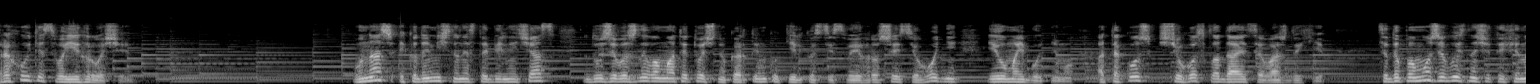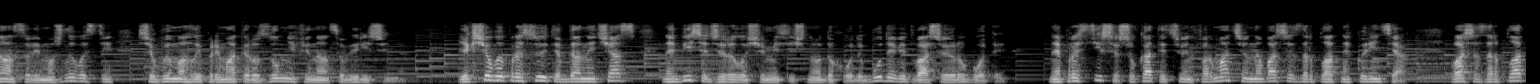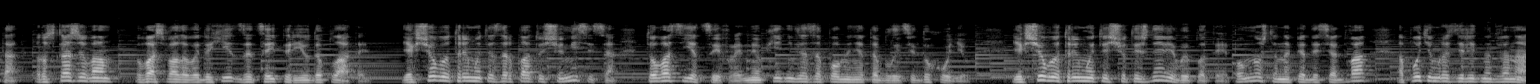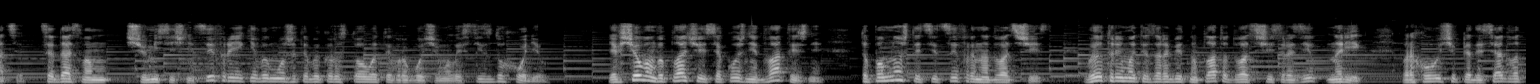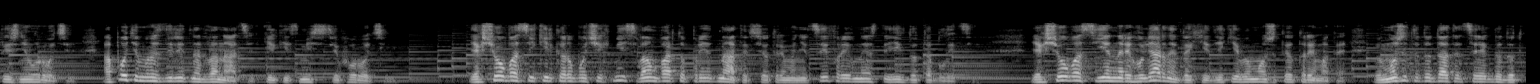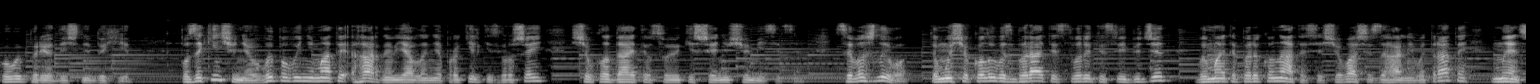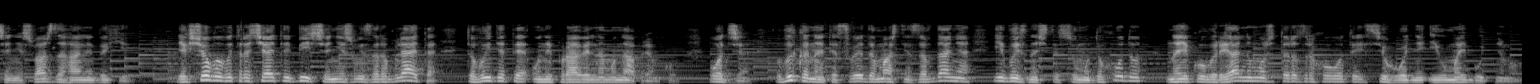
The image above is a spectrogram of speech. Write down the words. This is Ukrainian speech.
Рахуйте свої гроші. У наш економічно нестабільний час дуже важливо мати точну картинку кількості своїх грошей сьогодні і у майбутньому, а також з чого складається ваш дохід. Це допоможе визначити фінансові можливості, щоб ви могли приймати розумні фінансові рішення. Якщо ви працюєте в даний час, найбільше джерело щомісячного доходу буде від вашої роботи. Найпростіше шукати цю інформацію на ваших зарплатних корінцях. Ваша зарплата розкаже вам ваш валовий дохід за цей період оплати. Якщо ви отримуєте зарплату щомісяця, то у вас є цифри, необхідні для заповнення таблиці доходів. Якщо ви отримуєте щотижневі виплати, помножте на 52, а потім розділіть на 12. Це дасть вам щомісячні цифри, які ви можете використовувати в робочому листі з доходів. Якщо вам виплачується кожні 2 тижні, то помножте ці цифри на 26. Ви отримаєте заробітну плату 26 разів на рік, враховуючи 52 тижні у році, а потім розділіть на 12 кількість місяців у році. Якщо у вас є кілька робочих місць, вам варто приєднати всі отримані цифри і внести їх до таблиці. Якщо у вас є нерегулярний дохід, який ви можете отримати, ви можете додати це як додатковий періодичний дохід. По закінченню ви повинні мати гарне уявлення про кількість грошей, що вкладаєте в свою кишеню щомісяця. Це важливо, тому що коли ви збираєтесь створити свій бюджет, ви маєте переконатися, що ваші загальні витрати менше, ніж ваш загальний дохід. Якщо ви витрачаєте більше, ніж ви заробляєте, то ви йдете у неправильному напрямку. Отже, виконайте своє домашнє завдання і визначте суму доходу, на яку ви реально можете розраховувати сьогодні і у майбутньому.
